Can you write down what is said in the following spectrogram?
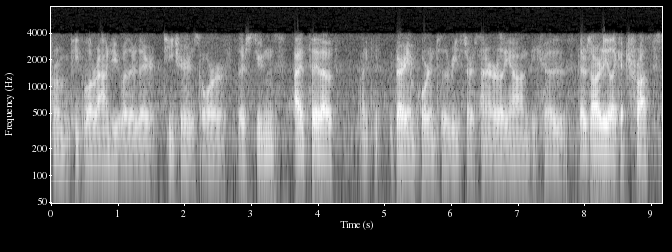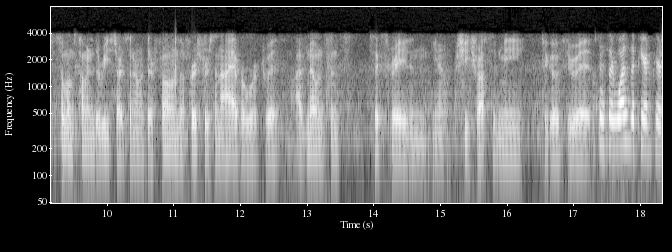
from people around you, whether they're teachers or they're students. I'd say that was like very important to the Restart Center early on because there's already like a trust. Someone's coming to the Restart Center with their phone. The first person I ever worked with, I've known since sixth grade, and you know she trusted me to go through it. Since there was the peer-to-peer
